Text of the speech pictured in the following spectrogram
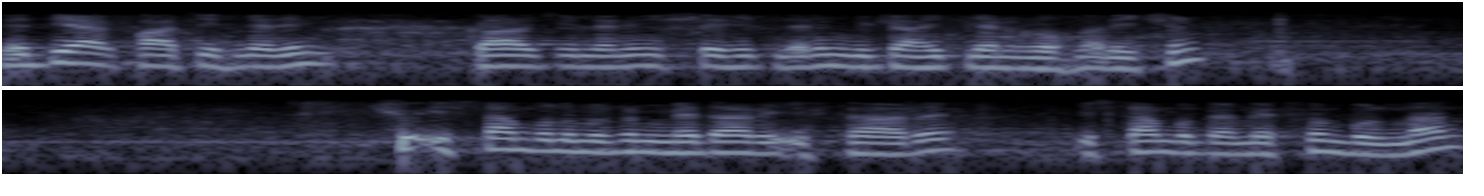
ve diğer fatihlerin, gazilerin, şehitlerin, mücahitlerin ruhları için şu İstanbul'umuzun medarı iftiharı, İstanbul'da metfun bulunan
